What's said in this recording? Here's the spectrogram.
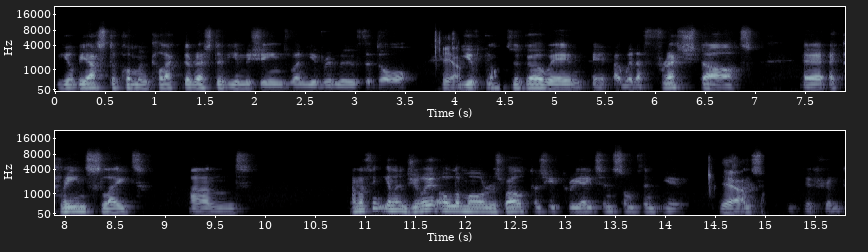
you'll be asked to come and collect the rest of your machines when you've removed the door. Yeah. You've got to go in uh, with a fresh start, uh, a clean slate, and and I think you'll enjoy it all the more as well because you're creating something new Yeah. and something different.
